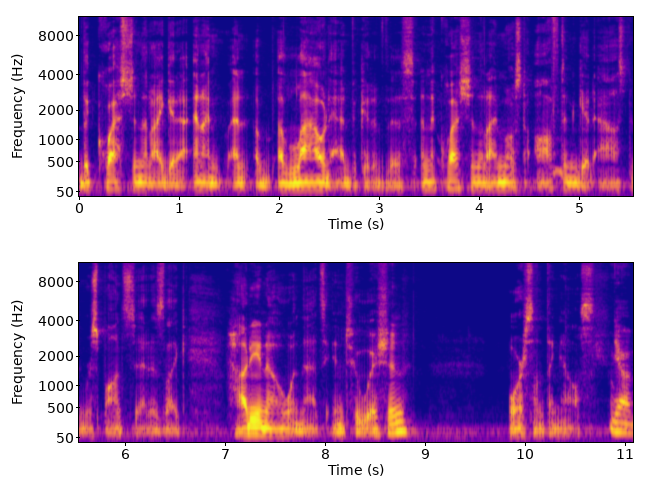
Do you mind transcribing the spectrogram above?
the question that I get, and I'm an, a, a loud advocate of this, and the question that I most often get asked in response to it is like, how do you know when that's intuition or something else? Yeah.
